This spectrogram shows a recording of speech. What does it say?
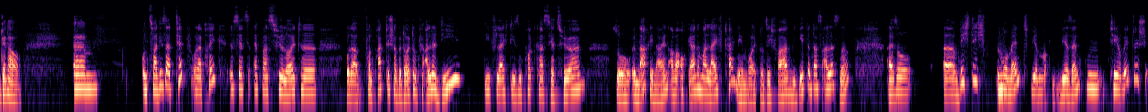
Genau. Ähm, und zwar dieser Tipp oder Trick ist jetzt etwas für Leute oder von praktischer Bedeutung für alle die, die vielleicht diesen Podcast jetzt hören, so im Nachhinein, aber auch gerne mal live teilnehmen wollten und sich fragen, wie geht denn das alles? Ne? Also äh, wichtig im Moment, wir, wir senden theoretisch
